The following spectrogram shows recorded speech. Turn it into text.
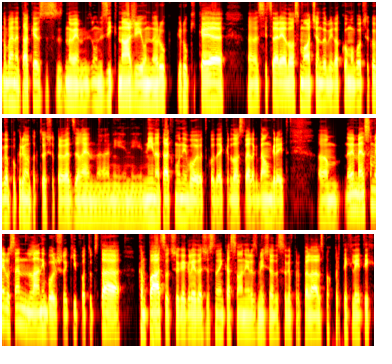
nobene take, ne vem, zik naži in ruki, ki je. Uh, sicer je dosti močen, da bi lahko mogoče koga pokril, ampak to je še preveč zelen, uh, ni, ni, ni na takem nivoju, tako da je kar dosti velik downgrade. Um, vem, meni so imeli vse lani boljšo ekipo, tudi ta kampaco, če ga gledaš, jaz ne vem, kaj so oni razmišljali, da so ga pripeljali, spoh pri teh letih,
